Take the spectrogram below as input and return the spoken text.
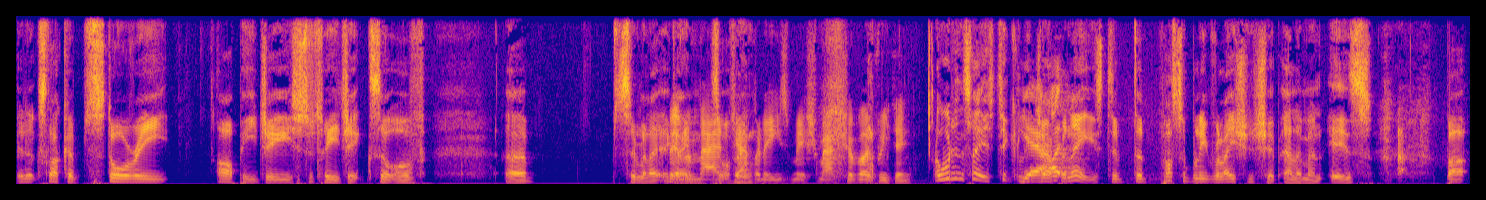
it looks like a story RPG strategic sort of uh, simulator Bit of a game mad sort of thing. Japanese mishmash of everything. I wouldn't say it's particularly Yeah, I- Japanese. The, the possibly relationship element is, but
